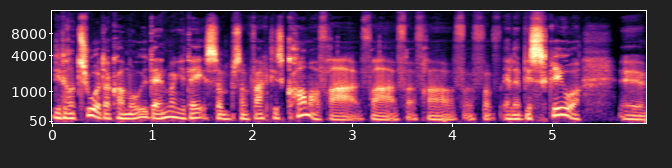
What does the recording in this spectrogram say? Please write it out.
litteratur, der kommer ud i Danmark i dag, som, som faktisk kommer fra, fra, fra, fra, fra, fra eller beskriver øh,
